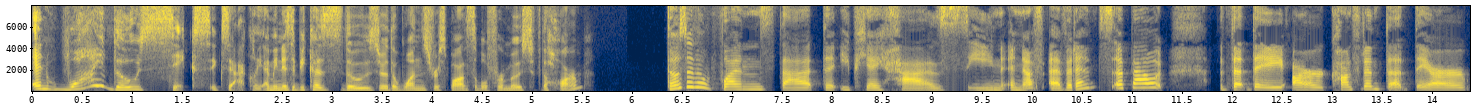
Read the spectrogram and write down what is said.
And why those six exactly? I mean, is it because those are the ones responsible for most of the harm? Those are the ones that the EPA has seen enough evidence about that they are confident that they are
